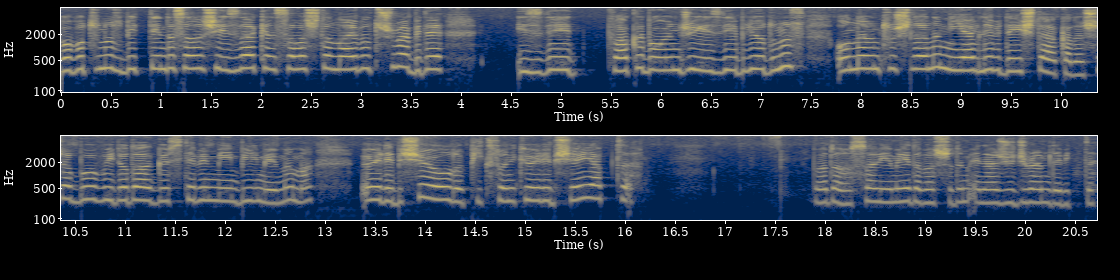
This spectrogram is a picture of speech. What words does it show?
robotunuz bittiğinde savaşı izlerken savaştan ayrıl tuşu var. Bir de izley farklı bir oyuncuyu izleyebiliyordunuz. Onların tuşlarının yerleri değişti arkadaşlar. Bu videoda gösterir bilmiyorum ama öyle bir şey oldu. Pixonic öyle bir şey yaptı. Bu arada hasar yemeye de başladım. Enerji hücrem de bitti.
